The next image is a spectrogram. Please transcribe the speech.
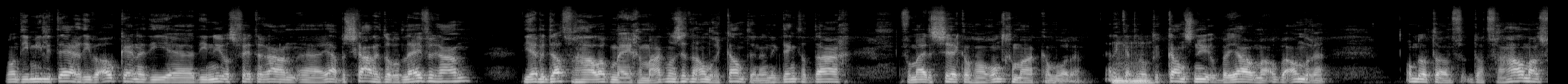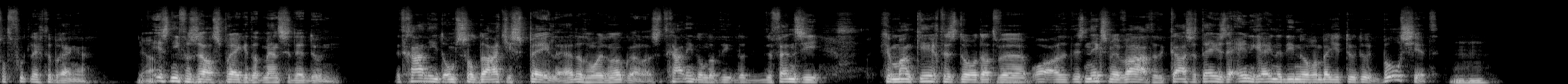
Want die militairen die we ook kennen, die, eh, die nu als veteraan eh, ja, beschadigd door het leven gaan, die hebben dat verhaal ook meegemaakt, maar er zit een andere kant in. En ik denk dat daar voor mij de cirkel gewoon rondgemaakt kan worden. En ik heb ook de kans nu, ook bij jou, maar ook bij anderen, om dat, dan- dat verhaal maar eens voor het voetlicht te brengen. Ja. Het is niet vanzelfsprekend dat mensen dit doen. Het gaat niet om soldaatjes spelen, hè? dat hoor je dan ook wel eens. Het gaat niet om dat die, dat die defensie gemankeerd is doordat we, oh, het is niks meer waard. De KCT is de enige ene die nog een beetje toe doet. Bullshit.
